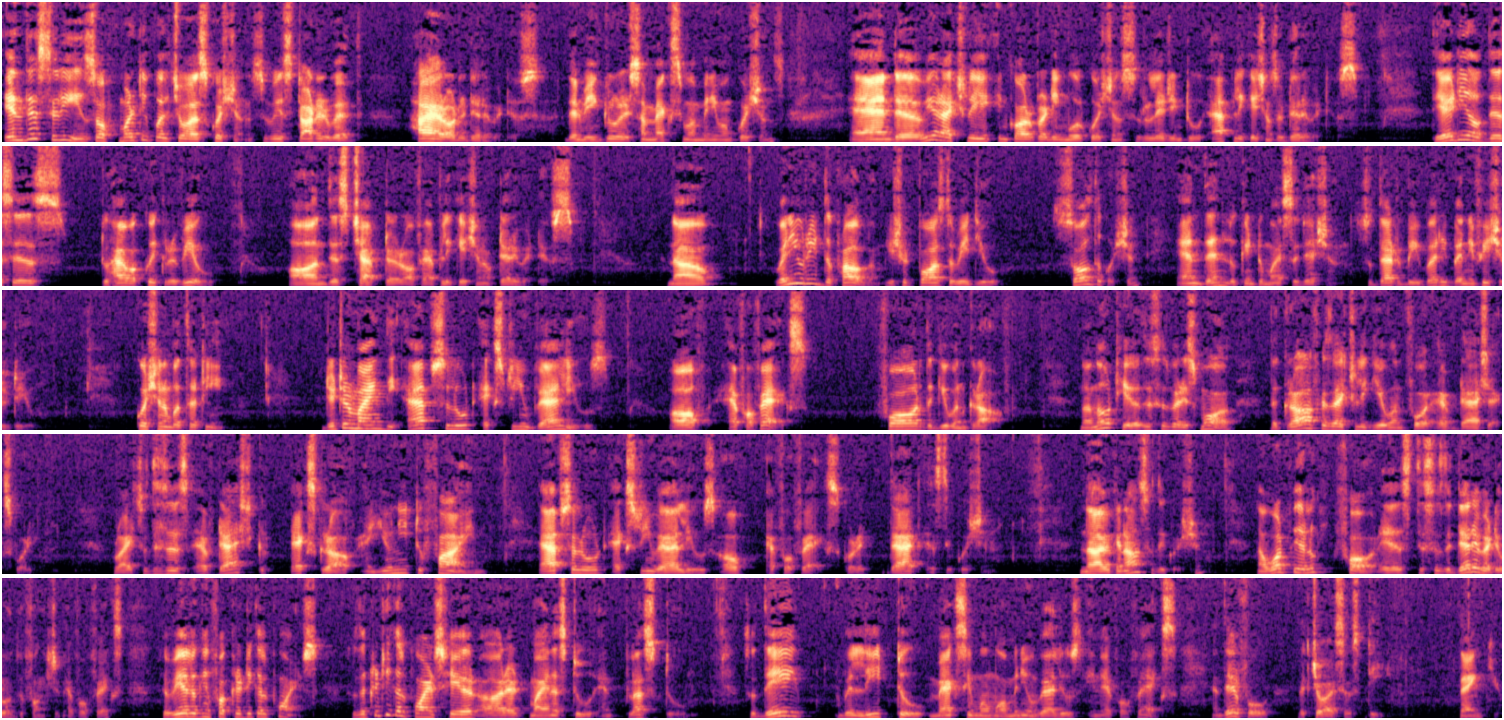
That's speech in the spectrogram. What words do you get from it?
In this series of multiple choice questions, we started with higher order derivatives. Then we included some maximum minimum questions. And uh, we are actually incorporating more questions relating to applications of derivatives. The idea of this is to have a quick review on this chapter of application of derivatives. Now, when you read the problem, you should pause the video, solve the question, and then look into my suggestion. So that will be very beneficial to you. Question number 13. Determine the absolute extreme values of f of x for the given graph. Now note here, this is very small. The graph is actually given for f dash x for you. Right, so this is f dash x graph and you need to find absolute extreme values of f of x, correct? That is the question. Now you can answer the question. Now what we are looking for is, this is the derivative of the function f of x. So we are looking for critical points. So the critical points here are at minus 2 and plus 2. So they will lead to maximum or minimum values in f of x. And therefore the choice is D. Thank you.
